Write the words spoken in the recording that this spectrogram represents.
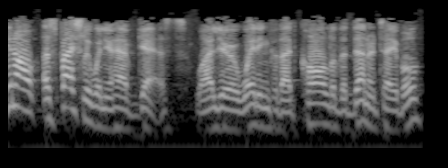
You know, especially when you have guests, while you're waiting for that call to the dinner table,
